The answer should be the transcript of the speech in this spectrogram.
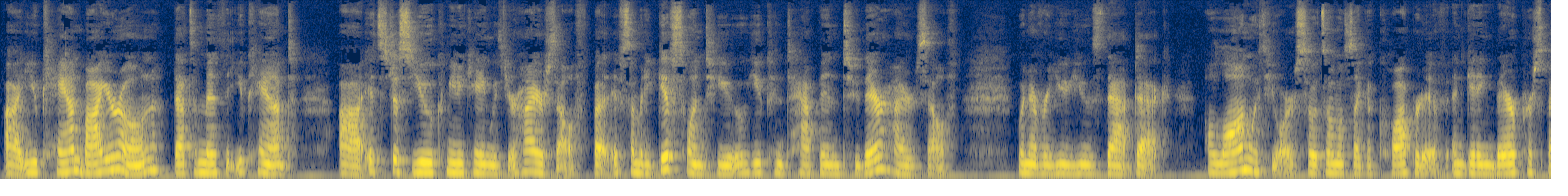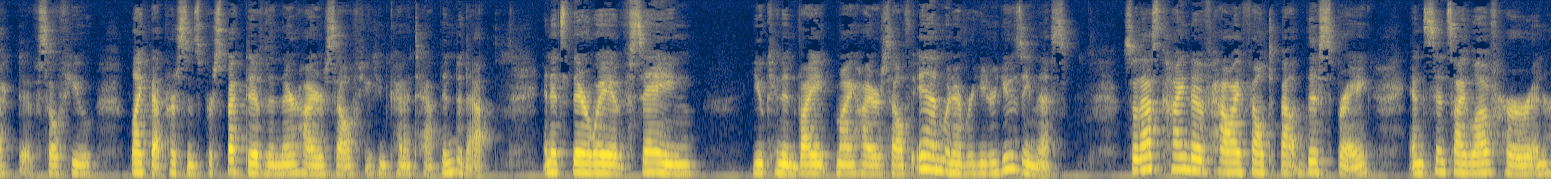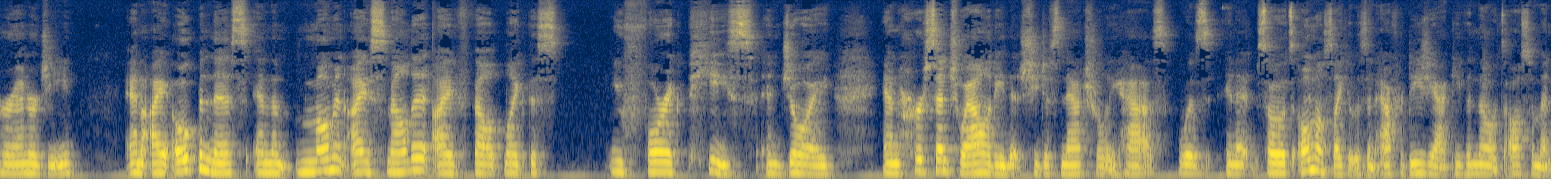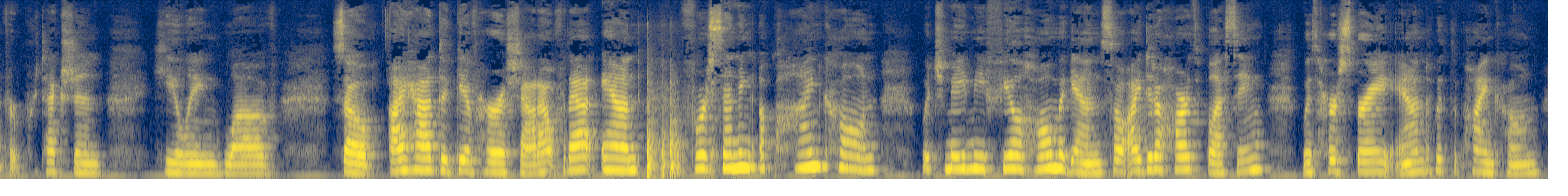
Uh, you can buy your own. That's a myth that you can't. Uh, it's just you communicating with your higher self. But if somebody gifts one to you, you can tap into their higher self whenever you use that deck along with yours. So it's almost like a cooperative and getting their perspective. So if you like that person's perspective, then their higher self, you can kind of tap into that. And it's their way of saying, you can invite my higher self in whenever you're using this. So that's kind of how I felt about this spray. And since I love her and her energy, and I opened this, and the moment I smelled it, I felt like this euphoric peace and joy and her sensuality that she just naturally has was in it. So it's almost like it was an aphrodisiac, even though it's also meant for protection, healing, love. So I had to give her a shout out for that and for sending a pine cone, which made me feel home again. So I did a hearth blessing with her spray and with the pine cone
